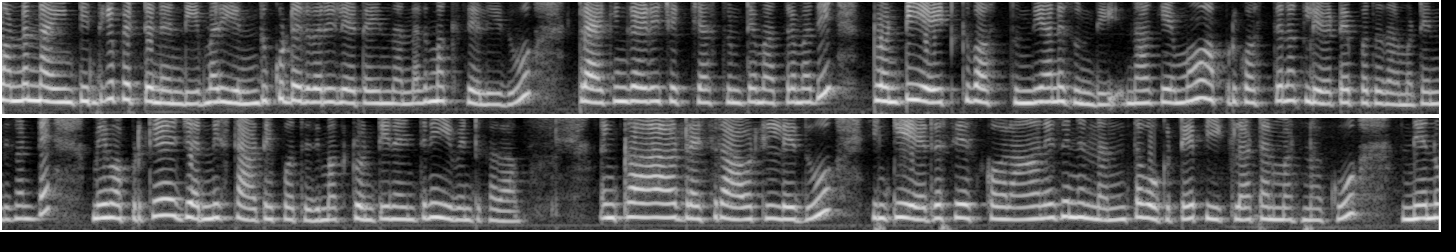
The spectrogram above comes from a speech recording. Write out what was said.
మొన్న నైన్టీన్త్కి పెట్టానండి. మరి ఎందుకు డెలివరీ లేట్ అయింది అన్నది మాకు తెలియదు ట్రాకింగ్ ఐడి చెక్ చేస్తుంటే మాత్రం అది ట్వంటీ ఎయిట్కి వస్తుంది అనేసి ఉంది. నాకేమో అప్పటికి వస్తే నాకు లేట్ అయిపోతుంది అనమాట ఎందుకంటే మేము అప్పటికే జర్నీ స్టార్ట్ అయిపోతుంది. మాకు ట్వంటీ నైన్త్ని ఈవెంట్ కదా. ఇంకా డ్రెస్ రావట్లేదు. ఇంక ఏ డ్రెస్ వేసుకోవాలా అనేసి నేను అంతా ఒకటే పీక్లాట్ అనమాట నాకు. నేను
